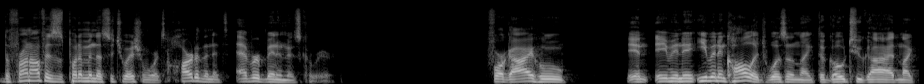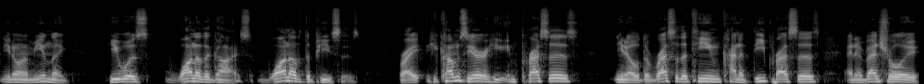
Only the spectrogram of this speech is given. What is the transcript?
the front office has put him in a situation where it's harder than it's ever been in his career. For a guy who, in even even in college, wasn't like the go-to guy, and like you know what I mean, like he was one of the guys, one of the pieces, right? He comes here, he impresses, you know, the rest of the team kind of depresses and eventually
